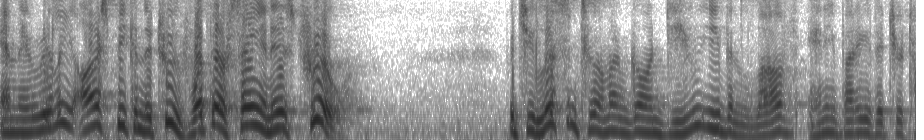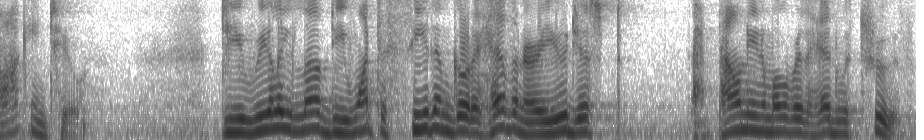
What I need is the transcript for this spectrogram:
and they really are speaking the truth. What they're saying is true. But you listen to them and going, do you even love anybody that you're talking to? Do you really love? Do you want to see them go to heaven, or are you just pounding them over the head with truth?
